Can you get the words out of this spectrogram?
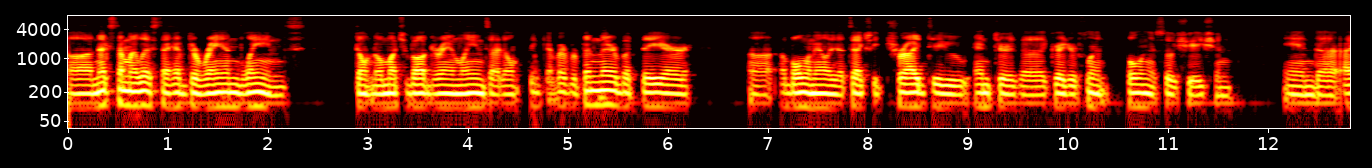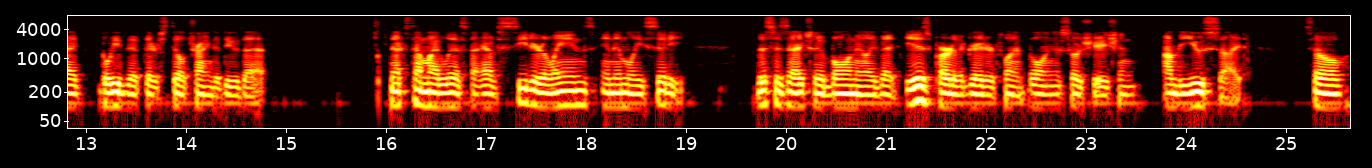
Uh, next on my list, I have Durand Lanes. Don't know much about Durand Lanes. I don't think I've ever been there, but they are uh, a bowling alley that's actually tried to enter the Greater Flint Bowling Association, and uh, I believe that they're still trying to do that. Next on my list, I have Cedar Lanes in Imlay City. This is actually a bowling alley that is part of the Greater Flint Bowling Association on the youth side. So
